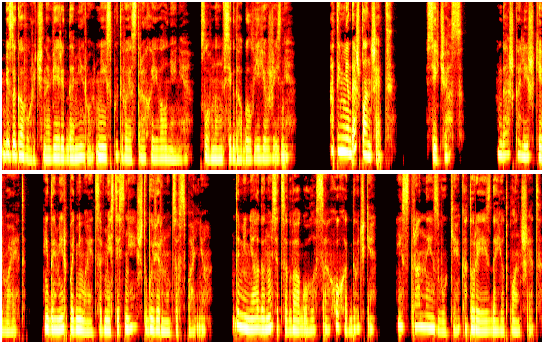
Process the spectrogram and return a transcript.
Безоговорочно верит Дамиру, не испытывая страха и волнения, словно он всегда был в ее жизни. «А ты мне дашь планшет?» «Сейчас?» Дашка лишь кивает, и Дамир поднимается вместе с ней, чтобы вернуться в спальню. До меня доносятся два голоса, хохот дочки и странные звуки, которые издает планшет.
